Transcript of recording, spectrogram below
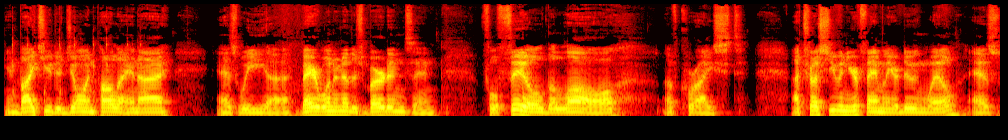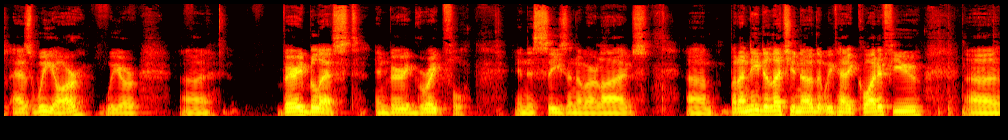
invite you to join Paula and I as we uh, bear one another's burdens and fulfill the law of Christ. I trust you and your family are doing well as as we are. We are uh, very blessed and very grateful in this season of our lives. Um, but I need to let you know that we've had quite a few uh,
